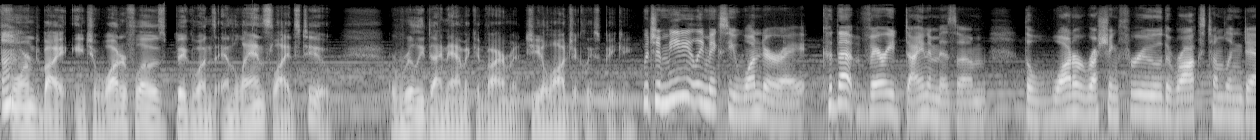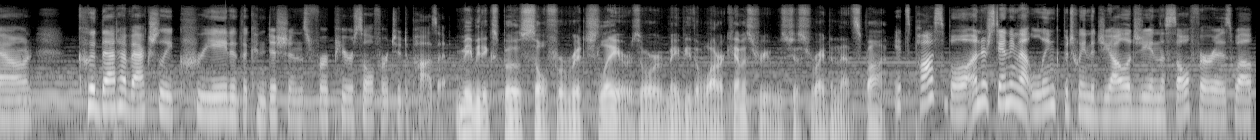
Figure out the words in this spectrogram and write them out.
Formed by ancient water flows, big ones, and landslides too. A really dynamic environment, geologically speaking. Which immediately makes you wonder, right? Could that very dynamism, the water rushing through, the rocks tumbling down, could that have actually created the conditions for pure sulfur to deposit? Maybe it exposed sulfur-rich layers, or maybe the water chemistry was just right in that spot. It's possible. Understanding that link between the geology and the sulfur is, well,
